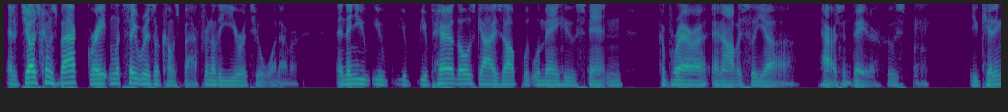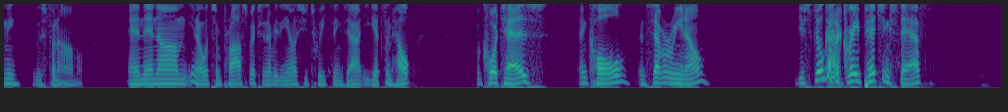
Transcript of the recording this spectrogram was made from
And if Judge comes back, great. And let's say Rizzo comes back for another year or two or whatever. And then you, you, you, you pair those guys up with LeMahieu, Stanton, Cabrera, and obviously uh, Harrison Bader, who's, are you kidding me? He was phenomenal. And then, um, you know, with some prospects and everything else, you tweak things out. You get some help for Cortes and Cole and Severino You've still got a great pitching staff,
